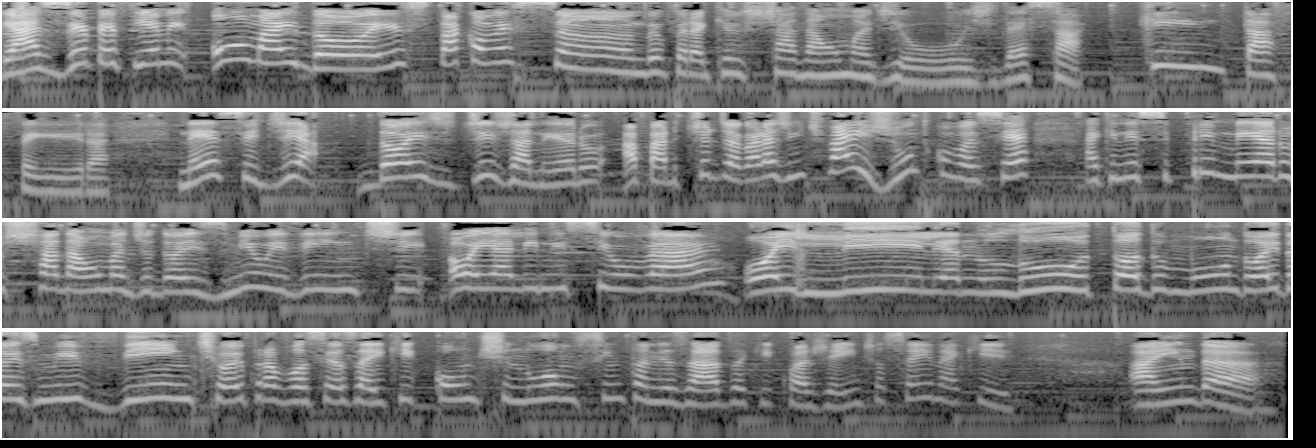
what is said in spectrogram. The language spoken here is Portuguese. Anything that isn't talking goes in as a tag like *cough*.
Gazeta FM 1 e 2, está começando por aqui o Chá da Uma de hoje, dessa quinta-feira, nesse dia 2 de janeiro. A partir de agora, a gente vai junto com você aqui nesse primeiro Chá da Uma de 2020. Oi, Aline Silva. Oi, Lilian, Lu, todo mundo. Oi, 2020. Oi para vocês aí que continuam sintonizados aqui com a gente. Eu sei, né, que ainda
